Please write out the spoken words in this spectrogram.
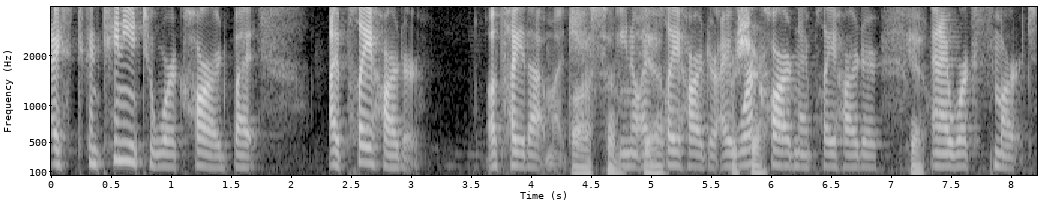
I continued to work hard, but I play harder. I'll tell you that much. Awesome. You know, Yeah, I play harder. I for work sure. hard and I play harder. Yeah. And I work smart.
